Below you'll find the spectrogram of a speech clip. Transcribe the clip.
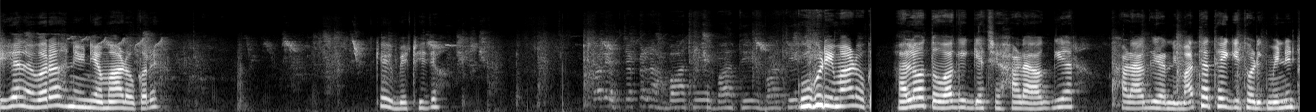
એ હે ને વરસની ત્યાં માળો કરે. કેવી બેઠી જો ઘૂઘડી માળો હાલો તો વાગી ગયા છે સાડા અગિયાર. સાડા અગિયારની માથે થઈ ગઈ થોડીક મિનિટ.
